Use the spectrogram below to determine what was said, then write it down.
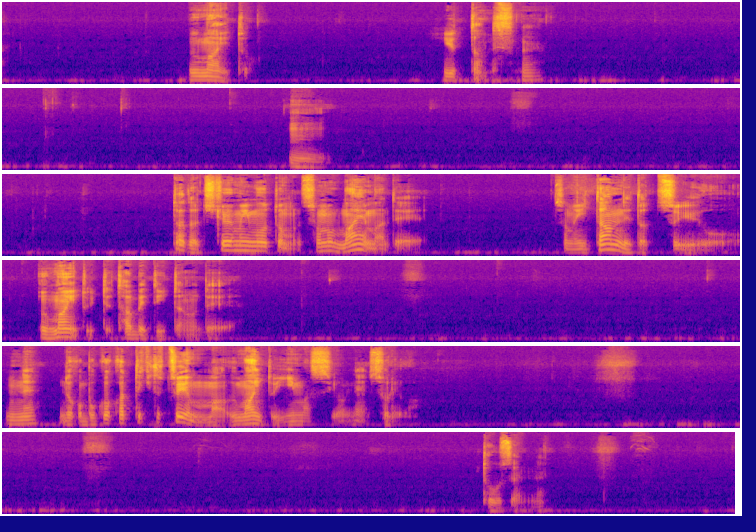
うまいと言ったんですね。うん。ただ父親も妹もその前まで、その傷んでたつゆをうまいと言って食べていたので、ね。だから僕が買ってきたつゆもまあうまいと言いますよね、それは。当然ね。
